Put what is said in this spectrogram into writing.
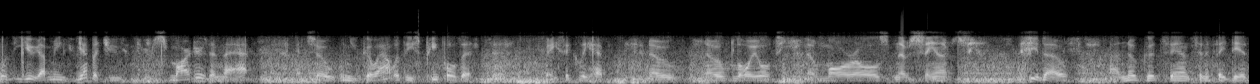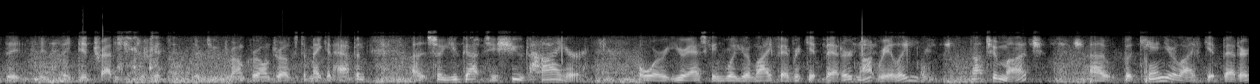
Well, you, I mean, yeah, but you, you're smarter than that. And so when you go out with these people that, basically have no no loyalty, no morals, no sense, you know, uh, no good sense, and if they did, they, they did try to use their good sense, they're too drunk or on drugs to make it happen. Uh, so you got to shoot higher, or you're asking, will your life ever get better? Not really, not too much. Uh, but can your life get better?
